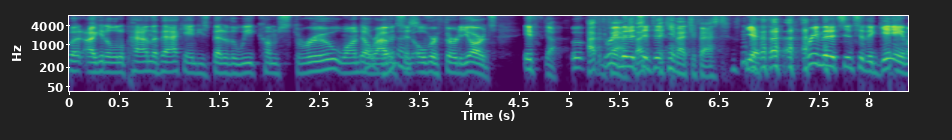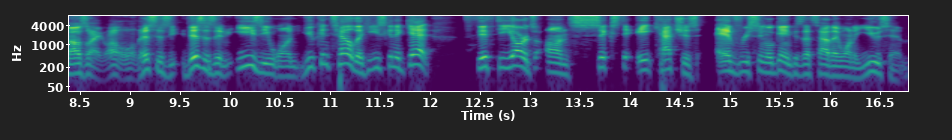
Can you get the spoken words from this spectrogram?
but I get a little pat on the back. Andy's bet of the week comes through. Wan'Dale oh, Robinson nice. over thirty yards. If yeah, uh, three fast. minutes into that came at you fast. yeah, three minutes into the game, I was like, oh, well, this is this is an easy one. You can tell that he's going to get fifty yards on six to eight catches every single game because that's how they want to use him.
